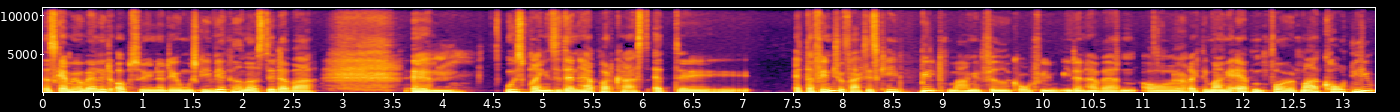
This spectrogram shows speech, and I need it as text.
Der skal man jo være lidt opsøgende, og det er jo måske i virkeligheden også det, der var øh, udspringet til den her podcast, at, øh, at der findes jo faktisk helt vildt mange fede kortfilm i den her verden, og Ja. rigtig mange af dem får jo et meget kort liv,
